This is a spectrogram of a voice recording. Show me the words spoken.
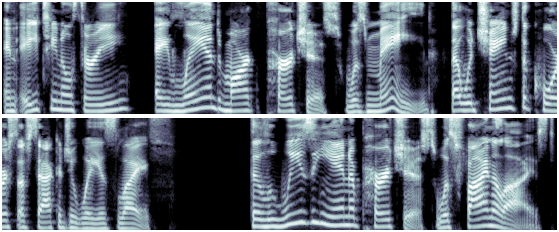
in 1803, a landmark purchase was made that would change the course of Sacagawea's life. The Louisiana Purchase was finalized,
